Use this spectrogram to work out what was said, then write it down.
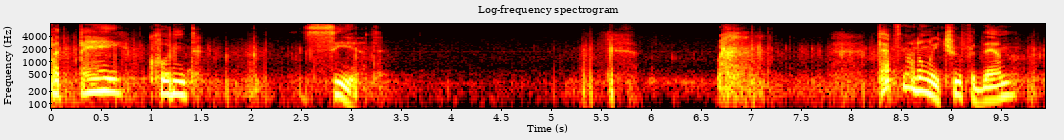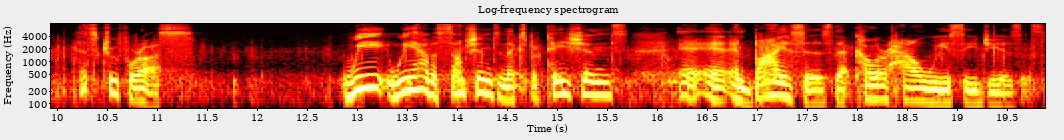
But they couldn't see it. That's not only true for them, that's true for us. We, we have assumptions and expectations and, and biases that color how we see Jesus.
